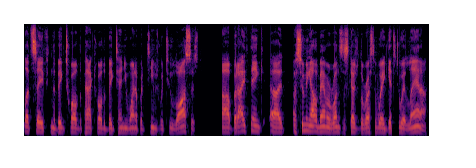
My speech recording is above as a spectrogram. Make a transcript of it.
let's say if in the Big 12, the Pac 12, the Big 10, you wind up with teams with two losses. Uh, but I think, uh, assuming Alabama runs the schedule the rest of the way, gets to Atlanta,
